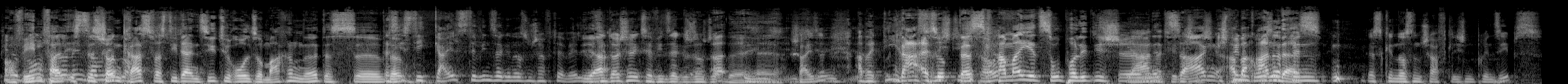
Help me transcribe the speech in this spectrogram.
Pinot Auf jeden Fall ist es schon krass, was die da in Südtirol so machen. Ne? Das, äh, Das da- ist die geilste Winzergenossenschaft der Welt. Ja. Also in Deutschland ist ja Winzergenossenschaft äh, scheiße. Aber die Na, also richtig das drauf. kann man jetzt so politisch äh, ja, nicht sagen, nicht. Ich bin aber ein großer anders. Fan des genossenschaftlichen Prinzips.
